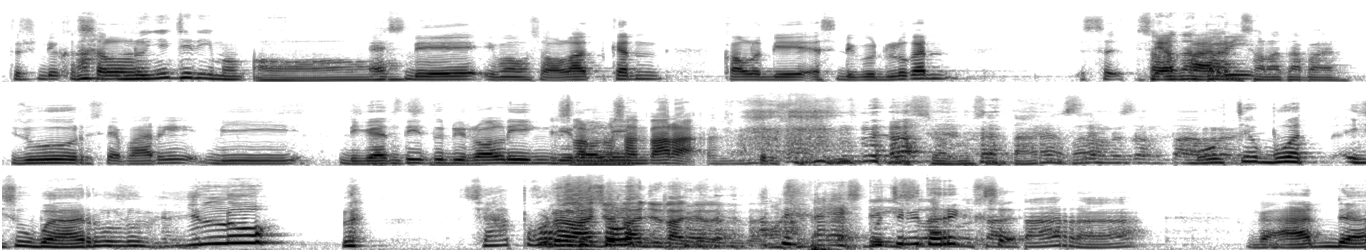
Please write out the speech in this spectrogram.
Terus dia Ah, kesel. nya jadi imam. Oh. SD imam sholat kan kalau di SD gue dulu kan setiap apaan? hari Salat apaan? zuhur setiap hari di diganti itu di rolling di Islam rolling. Nusantara. Islam Nusantara Islam? Nusantara. Bocah buat isu baru lu. Iya lu. Siapa Udah orang lanjut lanjut lanjut lanjut. Maksudnya SD Islam tarik ke- Nusantara. Nggak ada,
